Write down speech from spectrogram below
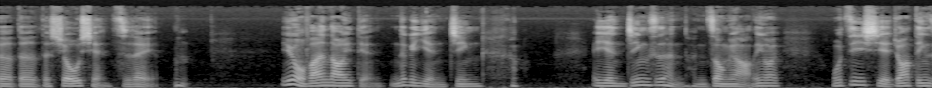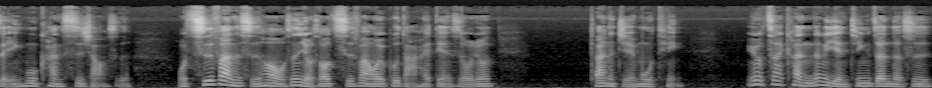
的的的休闲之类的，因为我发现到一点，那个眼睛，眼睛是很很重要的。因为我自己写就要盯着荧幕看四小时。我吃饭的时候，甚至有时候吃饭我也不打开电视，我就按个节目听。因为再看那个眼睛真的是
